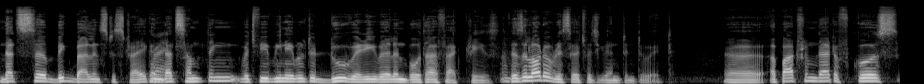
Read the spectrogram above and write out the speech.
that's a big balance to strike, and right. that's something which we've been able to do very well in both our factories. Mm-hmm. There's a lot of research which went into it. Uh, apart from that, of course,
